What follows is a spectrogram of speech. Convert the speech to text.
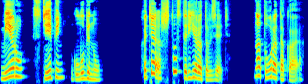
меру, степень, глубину». Хотя что с терьера-то взять? Натура такая.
